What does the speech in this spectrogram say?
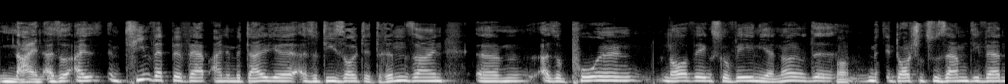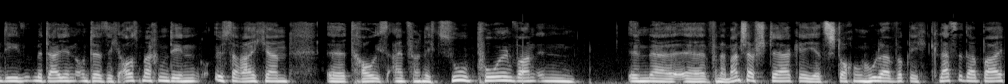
Nein, also im Teamwettbewerb eine Medaille, also die sollte drin sein. Ähm, also Polen, Norwegen, Slowenien, ne, ja. mit den Deutschen zusammen, die werden die Medaillen unter sich ausmachen. Den Österreichern äh, traue ich es einfach nicht zu. Polen waren in in der, äh, von der Mannschaftsstärke, jetzt Stoch und Hula wirklich klasse dabei,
